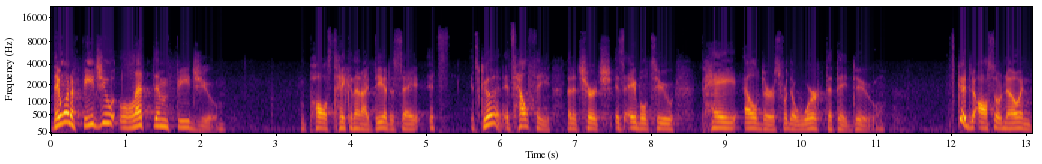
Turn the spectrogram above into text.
they want to feed you, let them feed you. And Paul's taken that idea to say it's, it's good, it's healthy that a church is able to pay elders for the work that they do. It's good to also know and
